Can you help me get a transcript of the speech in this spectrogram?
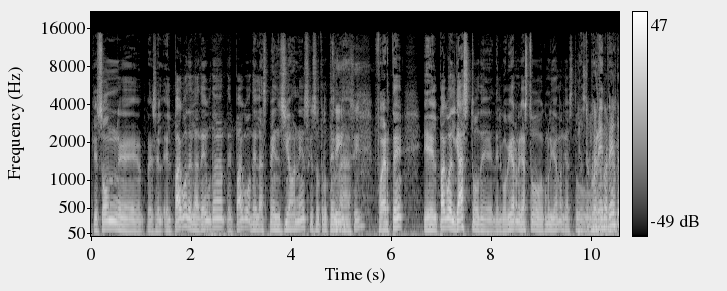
que son eh, pues el, pago de la deuda, el pago de las pensiones, que es otro tema fuerte, el pago del gasto del gobierno, el gasto, ¿cómo le llaman? Gasto, gasto corriente,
